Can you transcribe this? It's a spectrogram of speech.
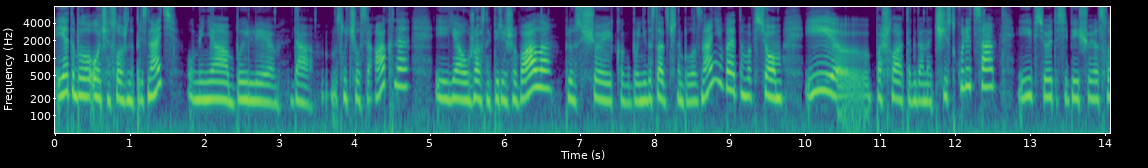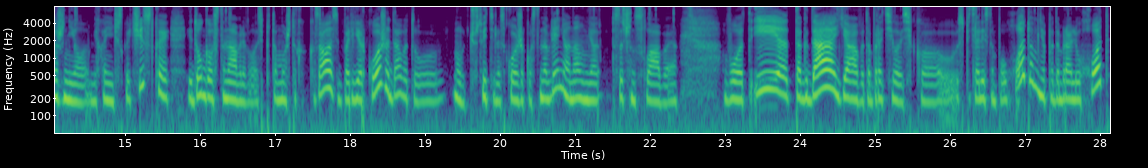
И это было очень сложно признать. У меня были, да, случился акне, и я ужасно переживала, плюс еще и как бы недостаточно было знаний в этом во всем, и э, пошла тогда на чистку лица, и все это себе еще и осложнила механической чисткой, и долго восстанавливалась, потому что, как оказалось, барьер кожи, да, вот, ну, чувствительность кожи к восстановлению, она у меня достаточно слабая. Вот. И тогда я вот обратилась к специалистам по уходу, мне подобрали уход,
